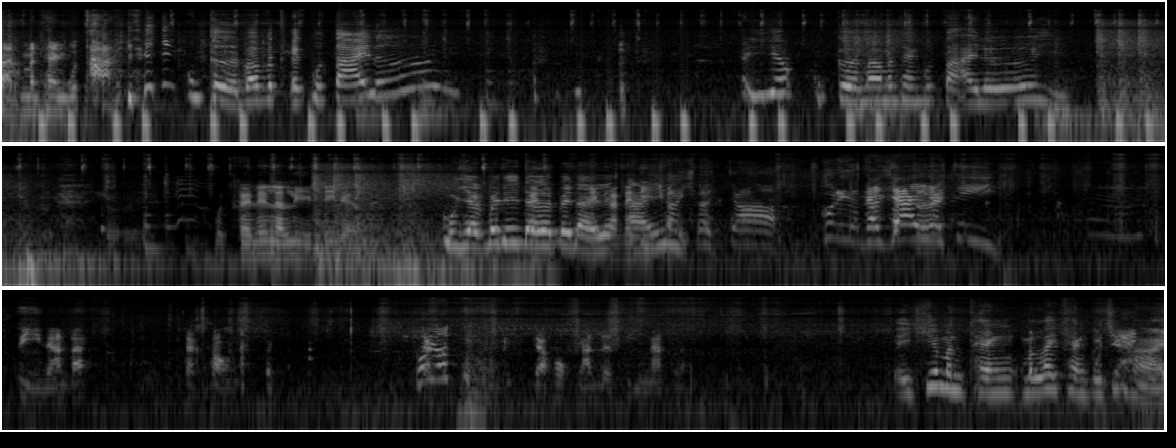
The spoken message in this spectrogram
สัตว์มันแทงกูตาย กูเกิดมามันแทงกูตายเลย ไอ้เหี้ยกูเกิดมามันแทงกูตายเลย มึงเคยเล่นละลีที่เดิมไหมกูยังไม่ได้เดินไปไหนเลยเป็นกันได้ไอ้ดีสี่นัดละจากสองจากหกนัดเหลือสี่นัดละไอ้เหี้ยมันแทงมันไล่แทงกูชิบหาย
